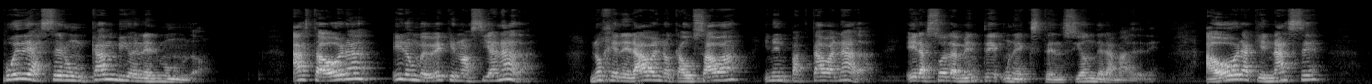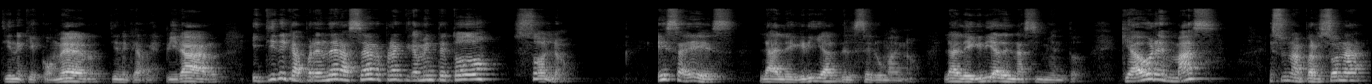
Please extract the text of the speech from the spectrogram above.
puede hacer un cambio en el mundo. Hasta ahora era un bebé que no hacía nada. No generaba y no causaba y no impactaba nada. Era solamente una extensión de la madre. Ahora que nace, tiene que comer, tiene que respirar y tiene que aprender a hacer prácticamente todo solo. Esa es la alegría del ser humano, la alegría del nacimiento, que ahora en más es una persona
